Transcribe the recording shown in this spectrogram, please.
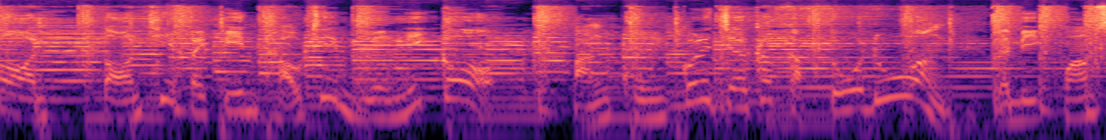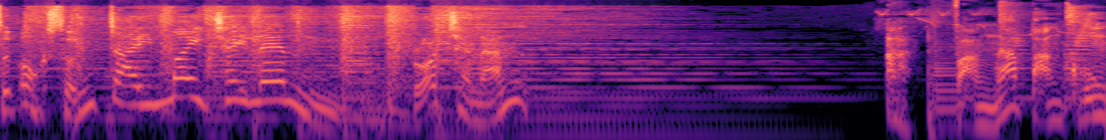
ก่อนตอนที่ไปปีนเขาที่เมืองนิโก้ ปังคุงก็ได้เจอเข้ากับตัวด้วง และมีความสนอกสนใจไม่ใช่เล่น เพราะฉะนั้นอะฟังนะปังคุง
